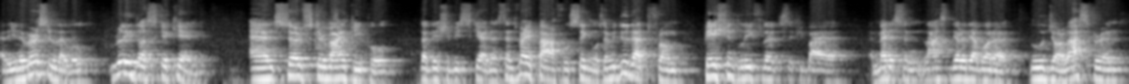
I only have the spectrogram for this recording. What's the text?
at a university level really does kick in and serves to remind people that they should be scared and sends very powerful signals. And we do that from patient leaflets. If you buy a, a medicine, last the other day I bought a little jar of aspirin,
